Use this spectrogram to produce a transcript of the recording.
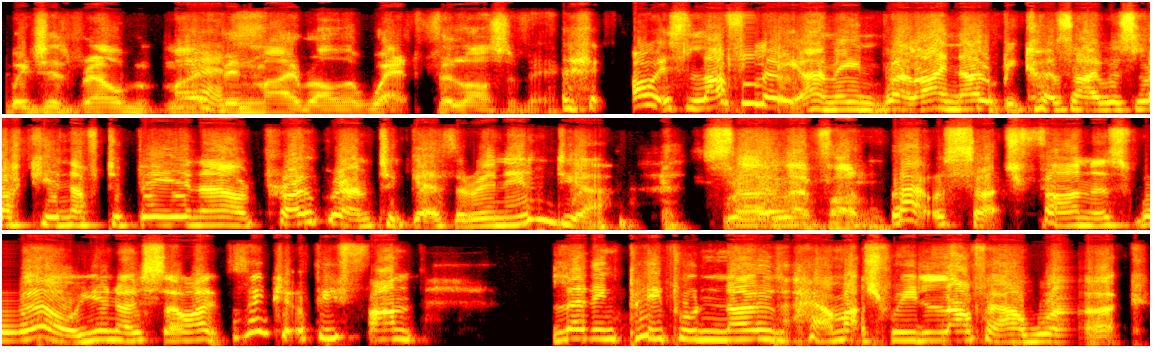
which has well, might yes. been my rather wet philosophy. oh, it's lovely. I mean, well, I know because I was lucky enough to be in our program together in India. So that fun. That was such fun as well, you know. So I think it would be fun letting people know how much we love our work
